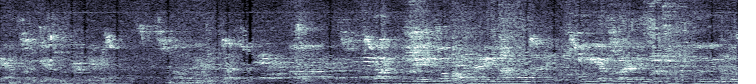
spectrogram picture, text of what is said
ಕ್ಯಾಂಪ್ ಆಗಿ ಅದು ಕಂಟಿನ್ಯೂ ಇರುತ್ತೆ. ಅದಾದಮೇಲೆ ಇವಾಗ ಆಲ್ರೆಡಿ ನಾವು ಇಲ್ಲಿ ಎಫ್ ಆರ್ ಟಿ ಸಿ ಇರುವ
